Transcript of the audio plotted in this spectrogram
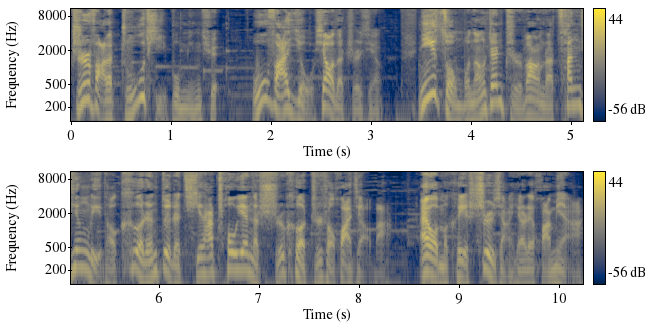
执法的主体不明确，无法有效的执行。你总不能真指望着餐厅里头客人对着其他抽烟的食客指手画脚吧？哎，我们可以试想一下这画面啊，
